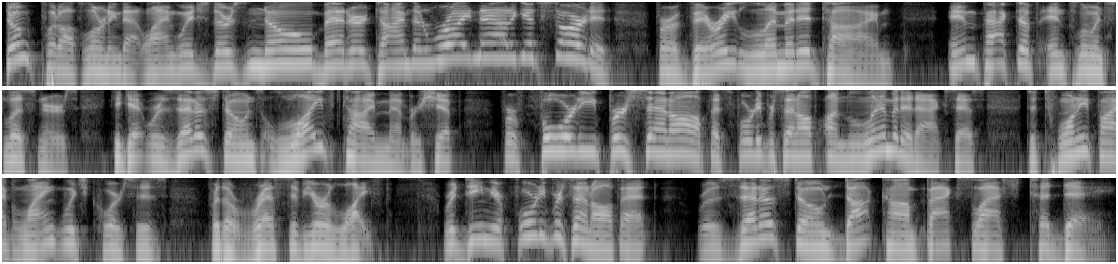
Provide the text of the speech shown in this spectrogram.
Don't put off learning that language. There's no better time than right now to get started. For a very limited time, Impact of Influence listeners can get Rosetta Stone's lifetime membership for 40% off. That's 40% off unlimited access to 25 language courses for the rest of your life. Redeem your 40% off at rosettastone.com backslash today.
